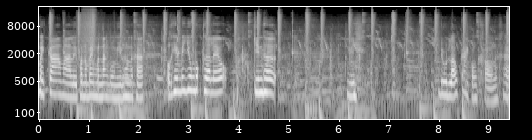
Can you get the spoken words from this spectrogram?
ไม่กล้ามาเลยเพราะน้องแบงค์มานั่งตรงนี้แล้วนะคะ โอเคไม่ยุ่งพวกเธอแล้ว กินเถอะ นี่ ดูเล้าไก่ของเขานะคะ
